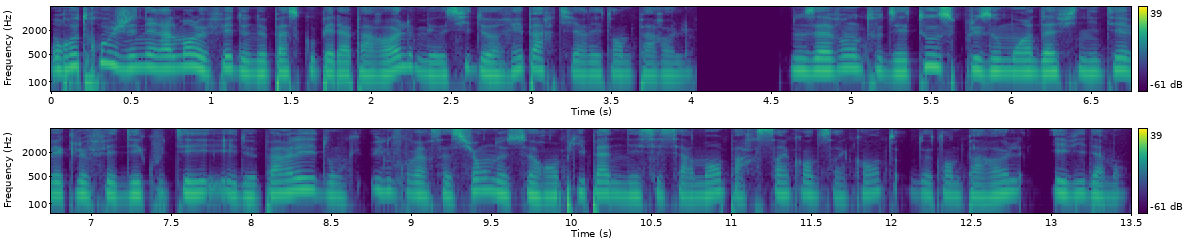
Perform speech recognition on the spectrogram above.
on retrouve généralement le fait de ne pas se couper la parole, mais aussi de répartir les temps de parole. Nous avons toutes et tous plus ou moins d'affinité avec le fait d'écouter et de parler, donc une conversation ne se remplit pas nécessairement par 50-50 de temps de parole, évidemment.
